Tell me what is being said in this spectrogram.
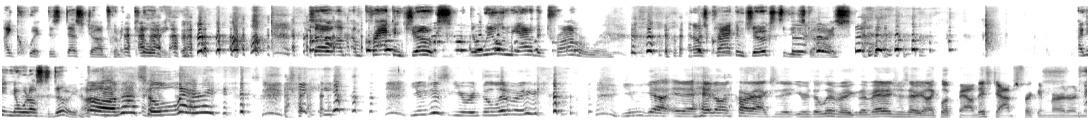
I quit. This desk job's gonna kill me." so I'm, I'm cracking jokes. They're wheeling me out of the trauma room, and I was cracking jokes to these guys. I didn't know what else to do, you know. Oh, that's hilarious. you just you were delivering. you got in a head-on car accident. You were delivering. The manager's there. You're like, look, pal, this job's freaking murdering me.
